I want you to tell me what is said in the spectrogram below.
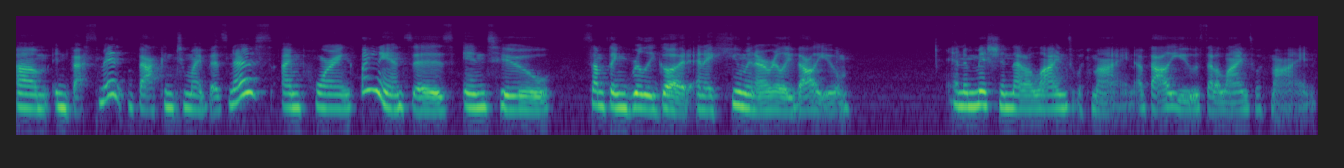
um, investment back into my business. I'm pouring finances into something really good and a human I really value and a mission that aligns with mine, a values that aligns with mine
